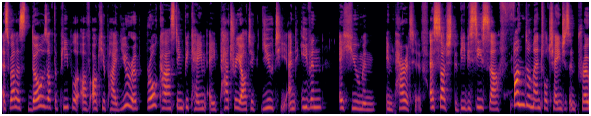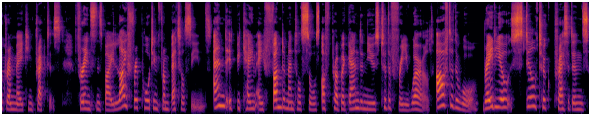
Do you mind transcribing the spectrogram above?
as well as those of the people of occupied Europe, broadcasting became a patriotic duty and even a human imperative. As such, the BBC saw fundamental changes in program making practice, for instance, by live reporting from battle scenes, and it became a fundamental source of propaganda news to the free world. After the war, radio still took precedence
